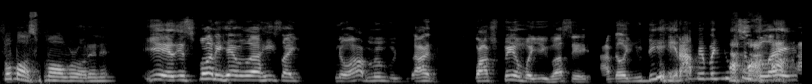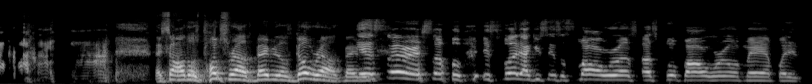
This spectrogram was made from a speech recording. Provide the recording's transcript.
football small world, isn't it? Yeah, it's funny he's like, you know, I remember I watched film with you. I said, I know you did. I remember you too, Lane. I saw all those post routes, baby, those go routes, baby. Yes, sir. So it's funny, like you said, it's a small world, us football world, man. But it's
